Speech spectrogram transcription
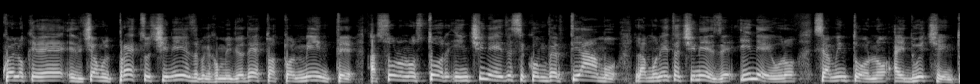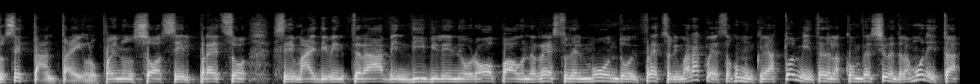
quello che è diciamo il prezzo cinese perché come vi ho detto attualmente ha solo uno store in cinese se convertiamo la moneta cinese in euro siamo intorno ai 270 euro. Poi non so se il prezzo se mai diventerà vendibile in Europa o nel resto del mondo il prezzo rimarrà questo. Comunque attualmente nella conversione della moneta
